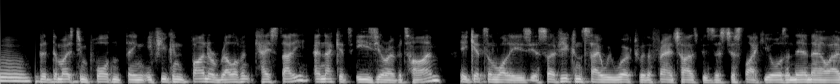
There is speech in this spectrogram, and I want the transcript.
mm, But the most important thing, if you can find a relevant case study, and that gets easier over time, it gets a lot easier. So if you can say we worked with a franchise business just like yours, and they're now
